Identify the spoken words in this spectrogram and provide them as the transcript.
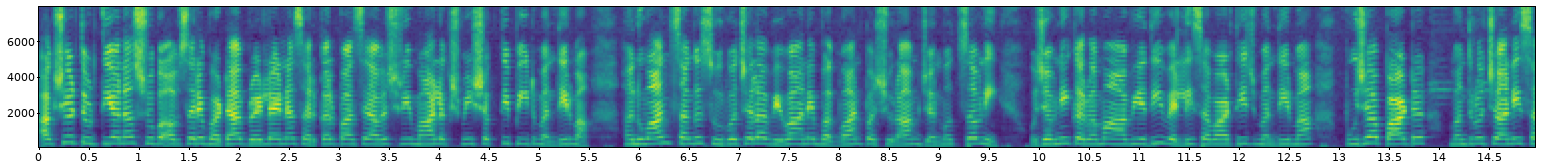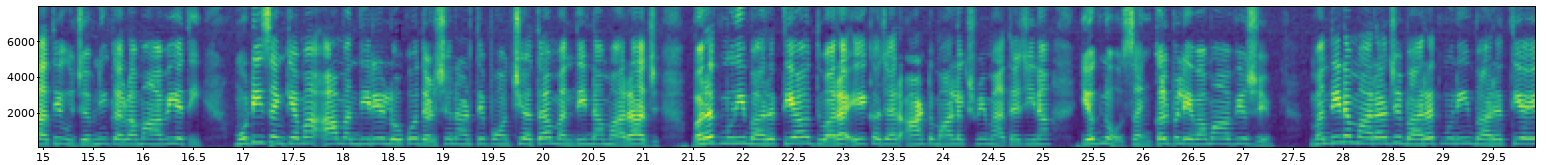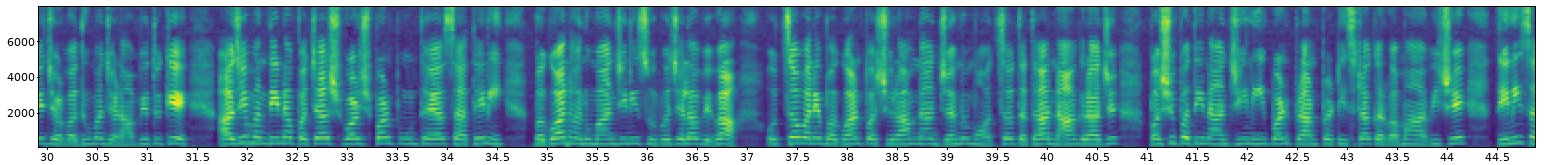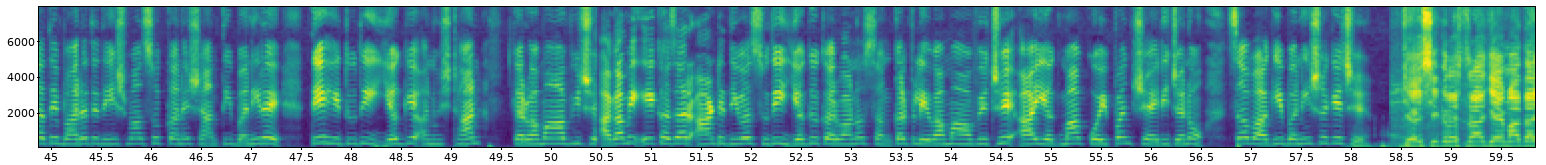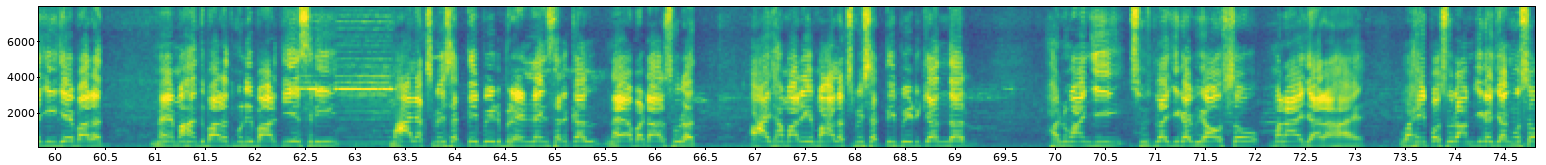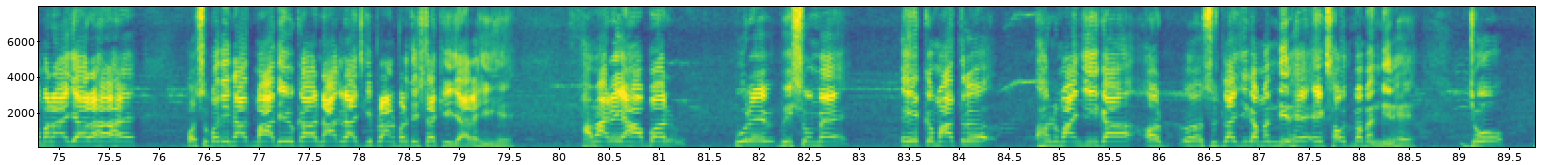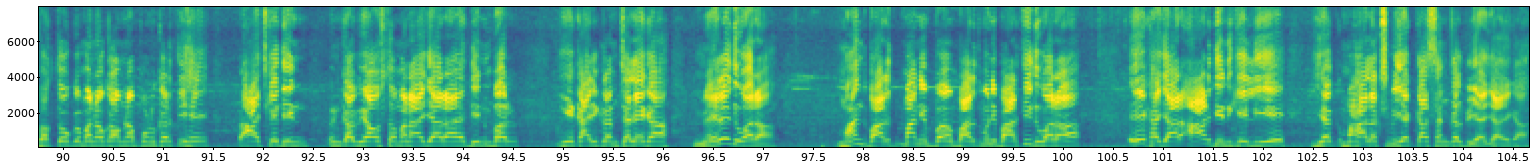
અક્ષય તૃતીયાના શુભ અવસરે ભટા બ્રેડલાઇનના સર્કલ પાસે આવે શ્રી મહાલક્ષ્મી શક્તિપીઠ મંદિરમાં હનુમાન સંઘ સુર્વચલા વિવાહ અને ભગવાન પરશુરામ જન્મોત્સવની ઉજવણી કરવામાં આવી હતી. વહેલી સવારથી જ મંદિરમાં પૂજા પાઠ મંત્રોચ્ચારની સાથે ઉજવણી કરવામાં આવી હતી. મોટી સંખ્યામાં આ મંદિરે લોકો દર્શનાર્થે પહોંચ્યા હતા. મંદિરના મહારાજ ભરતમુનિ ભારતીય દ્વારા એક હજાર આઠ મહાલક્ષ્મી માતાજીના યજ્ઞનો સંકલ્પ લેવામાં આવ્યો છે. મંદિરના મહારાજ ભારત મુનિ ભારતીયએ વધુમાં જણાવ્યું હતું કે, આજે મંદિરના પચાસ વર્ષ પણ પૂર્ણ થયા સાથેની ભગવાન હનુમાનજીની સૂર્વચલા વિવાહ ઉત્સવ અને ભગવાન પરશુરામના જન્મ મહોત્સવ તથા નાગરાજ પશુપતિનાથજીની પણ પ્રાણ પ્રતિષ્ઠા કરવામાં આવી છે. તેની સાથે ભારત દેશમાં સુખ અને શાંતિ બની રહે તે હેતુથી યજ્ઞ અનુષ્ઠાન કરવામાં આવ્યું છે આગામી એક હજાર આઠ દિવસ સુધી યજ્ઞ કરવાનો સંકલ્પ લેવામાં આવ્યો છે આ યજ્ઞમાં કોઈ પણ શહેરીજનો સહભાગી બની શકે છે जय श्री कृष्णा जय माता जी जय भारत मैं महंत भारत मुनि भारतीय श्री महालक्ष्मी शक्तिपीठ ब्रांड लाइन सर्कल नया भटार सूरत आज हमारे महालक्ष्मी शक्तिपीठ के अंदर हनुमान जी सुजला जी का विवाह उत्सव मनाया जा रहा है वहीं परशुराम जी का जन्म उत्सव मनाया जा रहा है पशुपतिनाथ महादेव का नागराज की प्राण प्रतिष्ठा की जा रही है। हमारे यहाँ पर पूरे विश्व में एकमात्र हनुमान जी का और सुजला जी का मंदिर है, एक साउथ में मंदिर है, जो भक्तों की मनोकामना पूर्ण करती है। आज के दिन उनका विवाह उत्सव मनाया जा रहा है, दिन भर ये कार्यक्रम चलेगा। मेरे द्वारा, महंत भारत मानी, भारत मुनि भारती द्वारा एक हज़ार आठ दिन के लिए यज्ञ, महालक्ष्मी यज्ञ का संकल्प लिया जाएगा।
